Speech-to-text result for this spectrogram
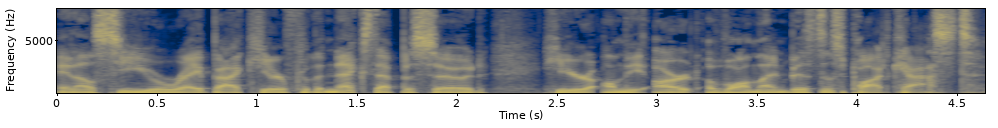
And I'll see you right back here for the next episode here on the Art of Online Business podcast.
